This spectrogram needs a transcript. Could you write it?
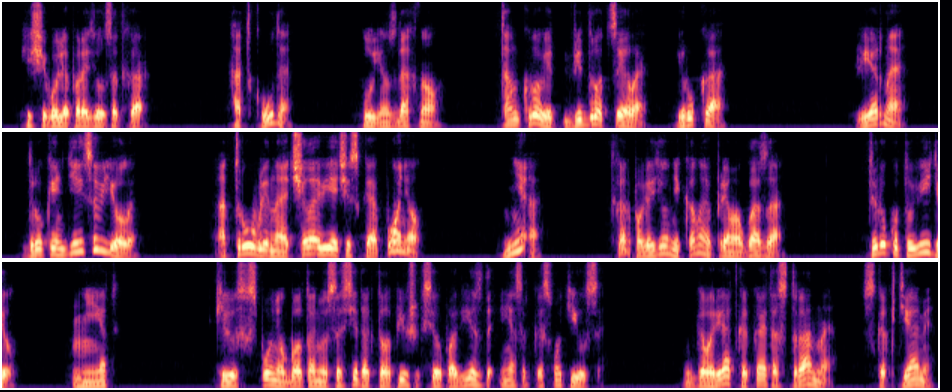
— еще более поразился Тхар. «Откуда?» Лунин вздохнул. Там крови ведро целое и рука. Верно? Друг индейцев Йолы? Отрубленная, человеческая, понял? Не-а. Тхар поглядел Николаю прямо в глаза. Ты руку-то видел? Нет. Келюс вспомнил болтанию соседок, толпившихся у подъезда, и несколько смутился. Говорят, какая-то странная, с когтями.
